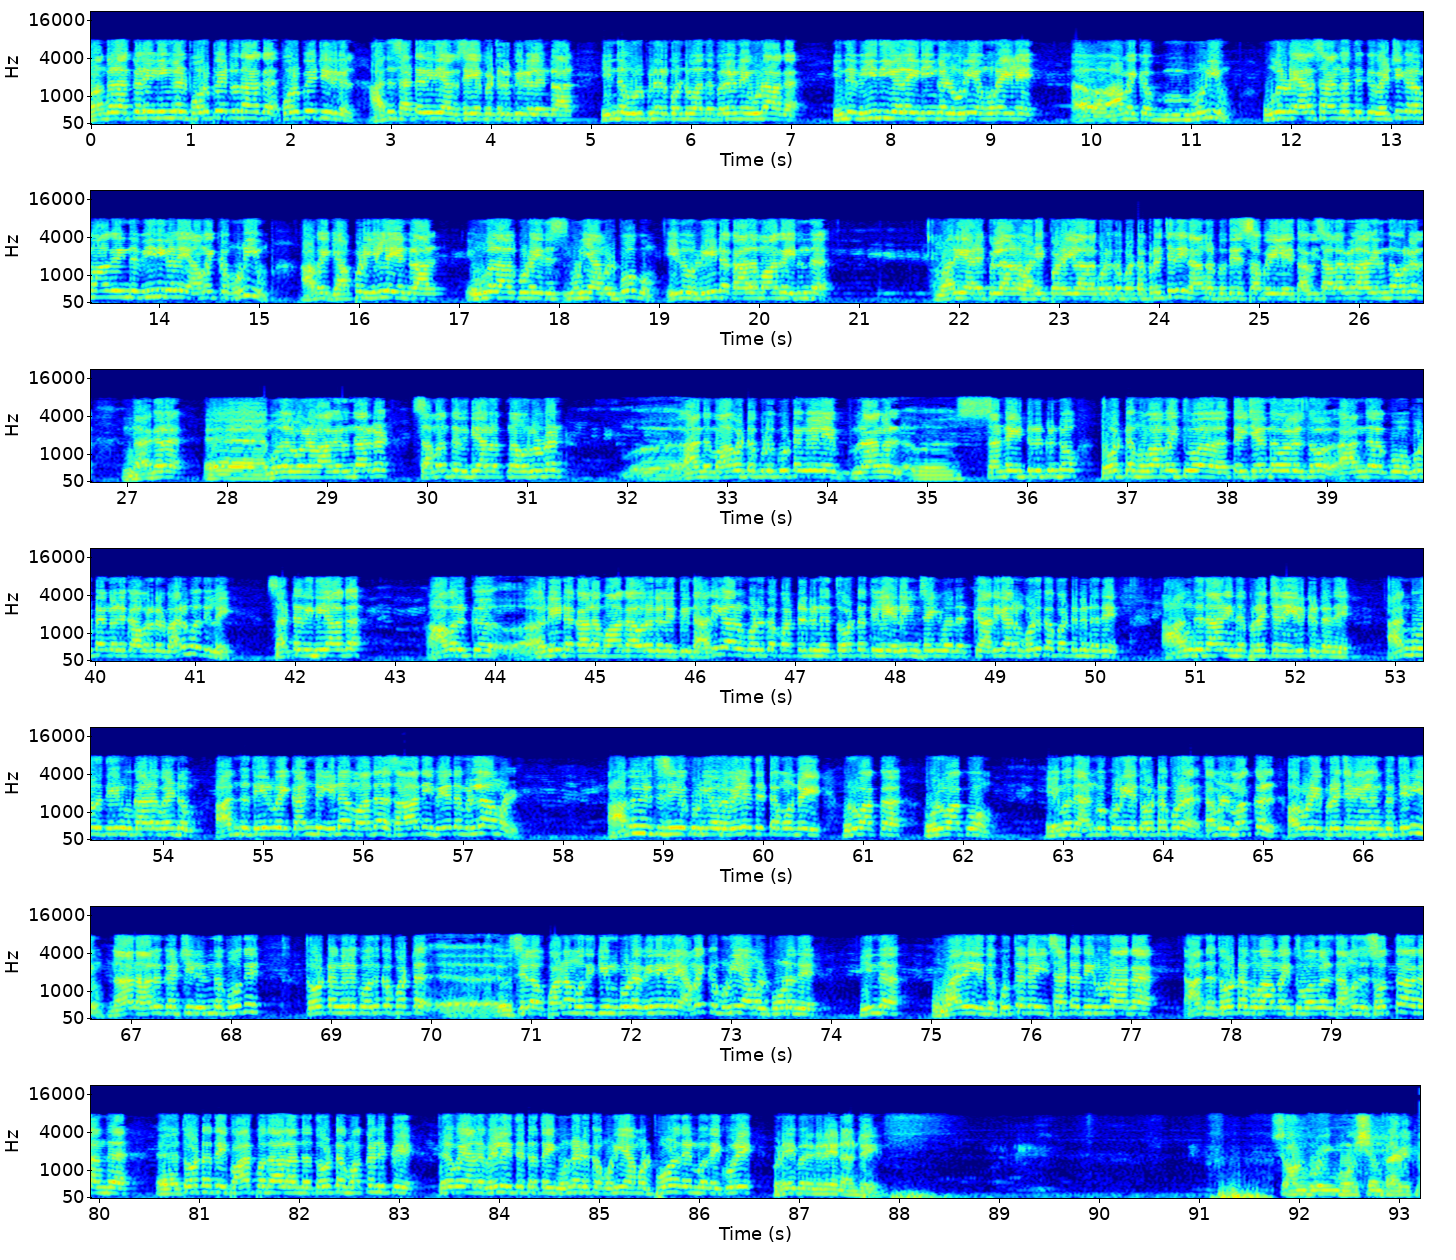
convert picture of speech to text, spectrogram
வங்களாக்களை நீங்கள் பொறுப்பேற்றதாக பொறுப்பேற்றீர்கள். அது சட்ட ரீதியாக செய்யப்பட்டிருப்பீர்கள் என்றால் இந்த உறுப்பினர் கொண்டு வந்த பிரேரணை ஊடாக இந்த வீதிகளை நீங்கள் உரிய முறையிலே அமைக்க முடியும். உங்களுடைய அரசாங்கத்துக்கு வெற்றிகரமாக இந்த வீதிகளை அமைக்க முடியும். அவைக்கு அப்படி இல்லை என்றால் உங்களால் கூட இது முடியாமல் போகும். இது ஒரு நீண்ட காலமாக இருந்த வரி அடைப்பிலான அடிப்படையிலான கொடுக்கப்பட்ட பிரச்சனை. நாங்கள் பிரதேச சபையிலே தவிசாளர்களாக இருந்தவர்கள் நகர அஹ், முதல்வர்களாக இருந்தார்கள். சமந்த வித்யாரத்ன அவர்களுடன் அந்த மாவட்ட குழு கூட்டங்களிலே நாங்கள் சண்டையிட்டு இருக்கின்றோம். தோட்ட முகாமைத்துவத்தை சேர்ந்தவர்கள் தோ- அந்த கூ- கூட்டங்களுக்கு அவர்கள் வருவதில்லை. சட்ட ரீதியாக அவருக்கு நீண்ட காலமாக அவர்களுக்கு இந்த அதிகாரம் கொடுக்கப்பட்டிருக்கின்றது தோட்டத்திலே எதையும் செய்வதற்கு அதிகாரம் கொடுக்கப்பட்டிருக்கின்றது. அங்குதான் இந்த பிரச்சனை இருக்கின்றது. அங்கு ஒரு தீர்வு காண வேண்டும். அந்த தீர்வை கண்டு இன மத சாதி பேதம் இல்லாமல் அபிவிருத்தி செய்யக்கூடிய ஒரு வேலை திட்டம் ஒன்றை உருவாக்க உருவாக்குவோம். எமது அன்புக்குரிய தோட்டப்புற தமிழ் மக்கள் அவருடைய பிரச்சனைகளுக்கு தெரியும். நான் ஆளுங்கட்சியில் இருந்த போது தோட்டங்களுக்கு ஒதுக்கப்பட்ட சில பணம் ஒதுக்கியும் கூட வீதிகளை அமைக்க முடியாமல் போனது. இந்த வரி இந்த குத்தகை சட்டத்தினூடாக அந்த தோட்ட முகாமைத்துவங்கள் தமது சொத்தாக அந்த அஹ், தோட்டத்தை பார்ப்பதால் அந்த தோட்ட மக்களுக்கு தேவையான வேலை திட்டத்தை முன்னெடுக்க முடியாமல் போனது என்பதை கூறி விடைபெறுகிறேன். நன்றி. Ongoing motion private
